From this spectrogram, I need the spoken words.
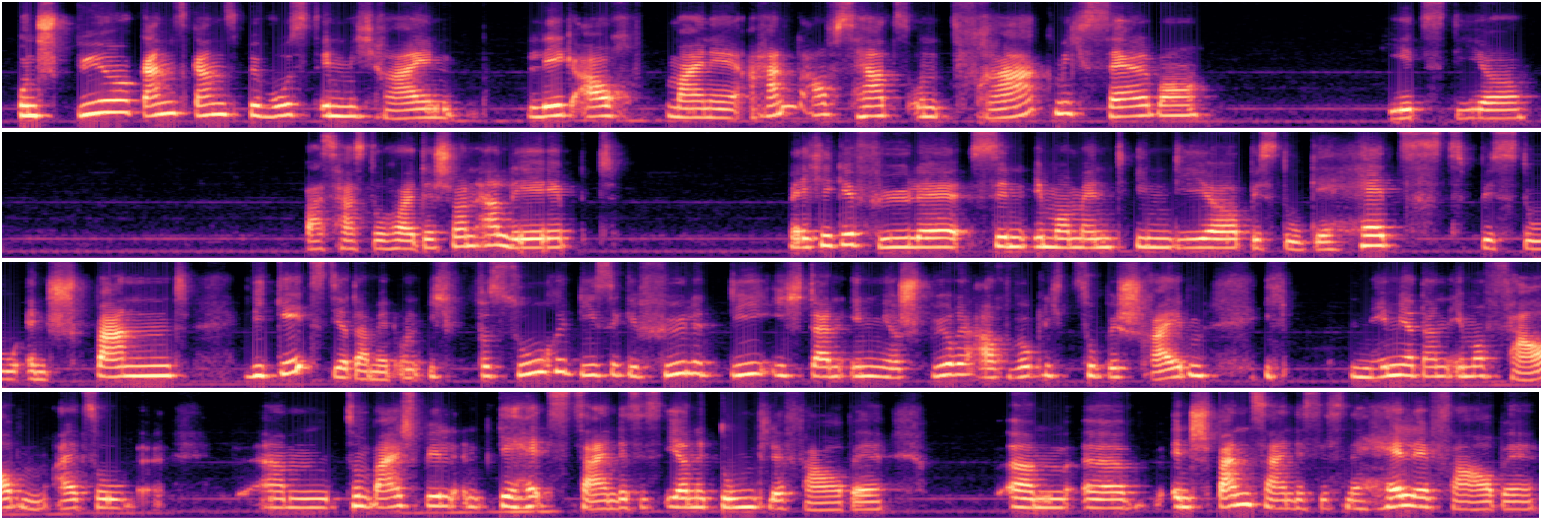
Und spüre ganz, ganz bewusst in mich rein, lege auch meine Hand aufs Herz und frage mich selber, geht's dir? Was hast du heute schon erlebt? Welche Gefühle sind im Moment in dir? Bist du gehetzt? Bist du entspannt? Wie geht es dir damit? Und ich versuche diese Gefühle, die ich dann in mir spüre, auch wirklich zu beschreiben. Ich nehme mir dann immer Farben. Also ähm, zum Beispiel gehetzt sein, das ist eher eine dunkle Farbe. Ähm, äh, entspannt sein, das ist eine helle Farbe.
